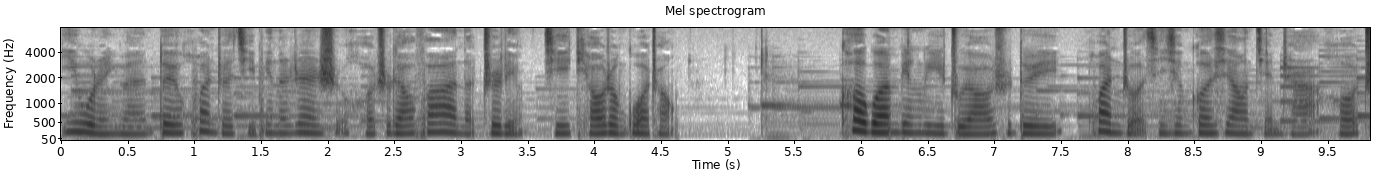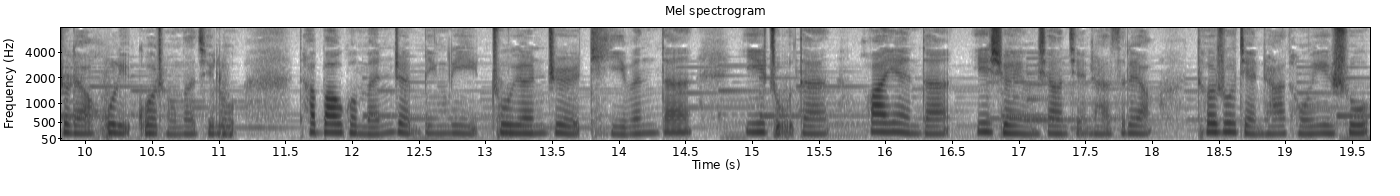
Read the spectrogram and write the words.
医务人员对患者疾病的认识和治疗方案的制定及调整过程。客观病历主要是对患者进行各项检查和治疗护理过程的记录，它包括门诊病历、住院志、体温单、医嘱单、化验单、医学影像检查资料、特殊检查同意书、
